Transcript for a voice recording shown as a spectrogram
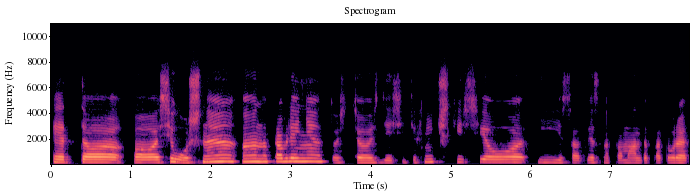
Это SEO-шное а, направление, то есть здесь и технический SEO, и, соответственно, команда, которая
